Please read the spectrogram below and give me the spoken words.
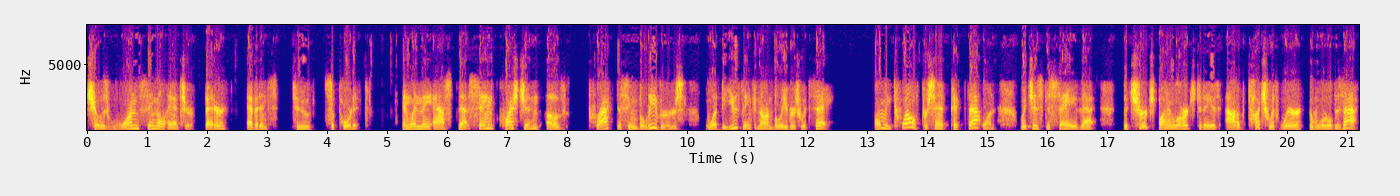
chose one single answer better evidence to support it. And when they asked that same question of practicing believers, what do you think non believers would say? Only 12% picked that one, which is to say that the church, by and large, today is out of touch with where the world is at.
